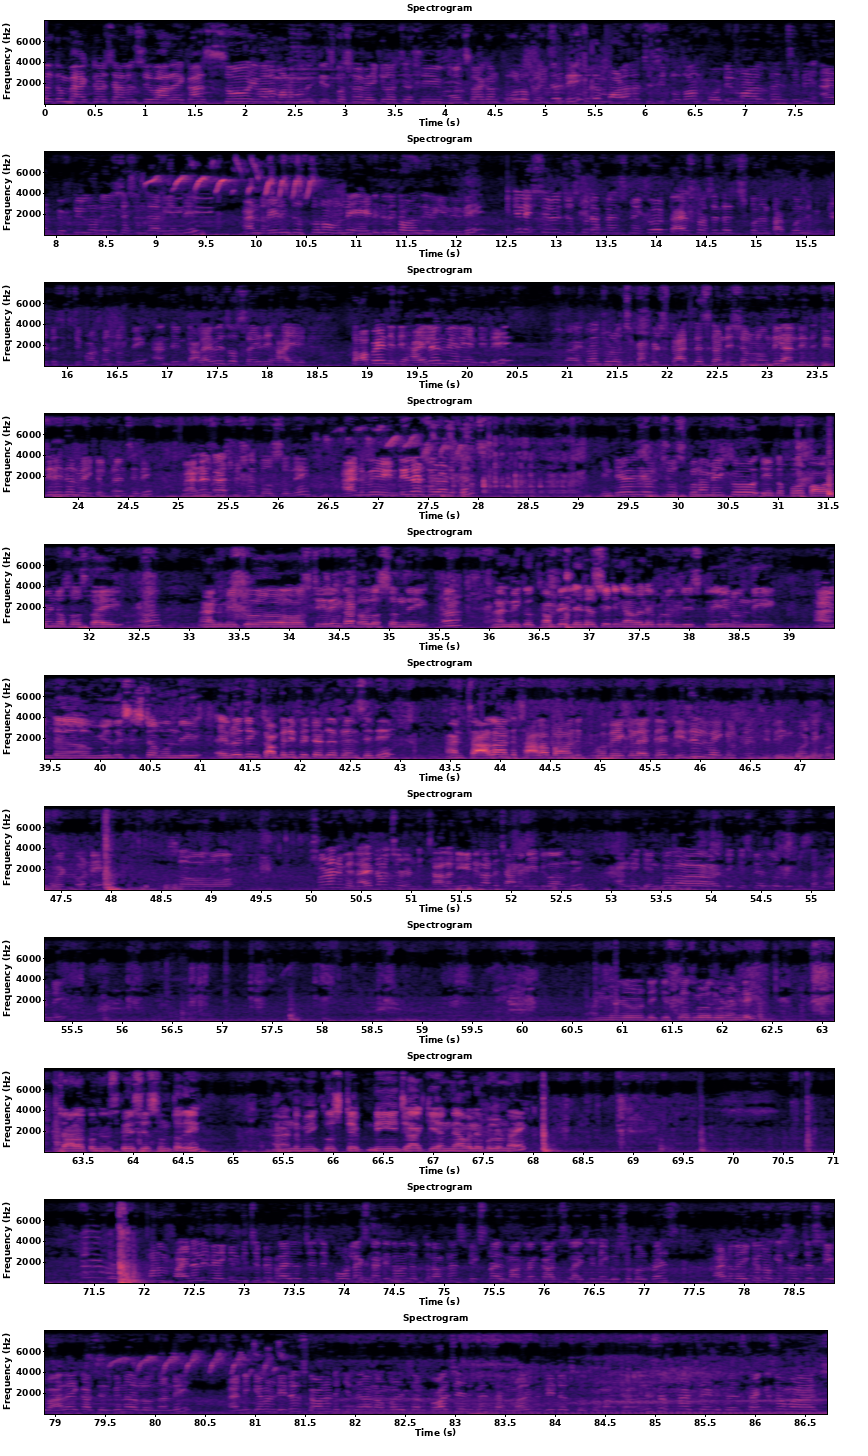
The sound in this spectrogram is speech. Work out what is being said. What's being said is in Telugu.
Welcome back to our channel Shri వారేక so ఇవాళ మన ముందుకు తీసుకొచ్చిన వెహికల్ వచ్చేసి వోల్స్ వ్యాగన్ పోలో ఫ్రెండ్స్ ఇది మోడల్ వచ్చేసి two thousand fourteen model friends ఇది అండ్ ఫిఫ్టీన్లో రిజిస్ట్రేషన్ జరిగింది. అండ్ రీడింగ్ చూసుకున్న ఓన్లీ ఎయిటీ త్రీ థౌసండ్ తిరిగింది ఇది. వెహికల్ ఎక్స్టీరియర్ చూసుకుంటే ఫ్రెండ్స్ మీకు టైర్స్ పర్సెంటేజ్ కొంచెం తక్కువ ఉంది ఫిఫ్టీ టు సిక్స్టీ పర్సెంట్ ఉంది. అండ్ దీనికి అలైవెన్స్ వస్తాయి ఇది హై టాప్ అండ్ ఇది హైలైన్ వేరియంట్ ఇది. రైట్ వన్ చూడొచ్చు కంప్లీట్ స్క్రాచ్లెస్ కండిషన్లో ఉంది. అండ్ ఇది డీజిల్ ఇంజన్ వెహికల్ ఫ్రెండ్స్ ఇది మాన్యువల్ ట్రాన్స్మిషన్ వస్తుంది. అండ్ మీరు ఇంటీరియర్ చూడండి ఫ్రెండ్స్ ఇంటీరియర్ చూసుకున్న మీకు దీంట్లో ఫోర్ పవర్ విండోస్ వస్తాయి అండ్ మీకు uh, స్టీరింగ్ కంట్రోల్ వస్తుంది అండ్ మీకు కంప్లీట్ లెదర్ సీటింగ్ అవైలబుల్ ఉంది స్క్రీన్ ఉంది అండ్ మ్యూజిక్ సిస్టమ్ ఉంది. ఎవ్రీథింగ్ కంపెనీ ఫిట్టెడ్ ఫ్రెండ్స్ ఇది. అండ్ చాలా అంటే చాలా బాగుంది వెహికల్ అయితే. డీజిల్ వెహికల్ ఫ్రెండ్స్ ఇది. ఇంకోటి గుర్తుపెట్టుకోండి. సో చూడండి మీరు రైట్ రౌండ్ చూడండి. చాలా నీట్గా అంటే చాలా నీట్గా ఉంది. అండ్ మీకు వెనకాల డిక్కీ స్పేస్ కూడా చూపిస్తాను. అండి అండ్ మీరు డిక్కీ స్పేస్ కూడా చూడండి. చాలా కొంచెం స్పేషియస్ ఉంటుంది. అండ్ మీకు స్టెప్నీ జాకీ అన్ని అవైలబుల్ ఉన్నాయి. మనం ఫైనల్లీ వెహికల్కి చెప్పే ప్రైస్ వచ్చేసి ఫోర్ ల్యాక్స్ థర్టీ థౌసండ్ చెప్తున్నాం ఫ్రెండ్స్. ఫిక్స్ ప్రైస్ మాత్రం కాదు slightly negotiable price and vehicle location వచ్చేసి శ్రీ వారాయ్ కార్ ఎల్బినర్లో ఉందండి. అండ్ ఇంకేమైనా డీటెయిల్స్ కావాలంటే కింద నంబర్ ఇస్తాను. కాల్ చేయండి ఫ్రెండ్స్. అండ్ మరిన్ని డీటెయిల్స్ కోసం మన ఛానల్ సబ్స్క్రైబ్ చేయండి friends. Thank you so much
